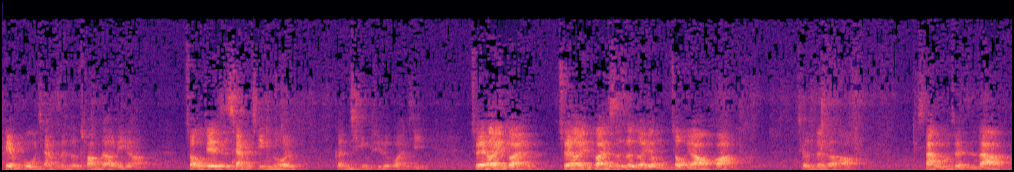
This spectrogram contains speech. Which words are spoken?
天赋，讲这个创造力啊，中间是讲经络跟情绪的关系，最后一段最后一段是这个用中药画，就这个哈，上古就知道。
